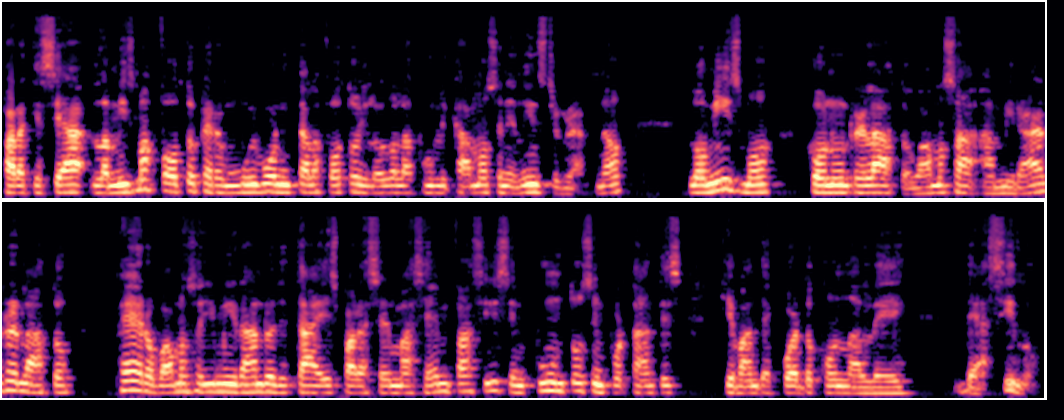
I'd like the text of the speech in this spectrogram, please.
para que sea la misma foto, pero muy bonita la foto y luego la publicamos en el Instagram, ¿no? Lo mismo con un relato, vamos a, a mirar el relato, pero vamos a ir mirando detalles para hacer más énfasis en puntos importantes que van de acuerdo con la ley de asilo.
